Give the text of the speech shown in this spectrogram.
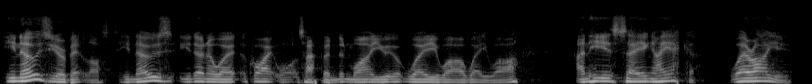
He knows you're a bit lost. He knows you don't know where, quite what's happened and why you, where you are, where you are. And he is saying, Ayeka, where are you?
